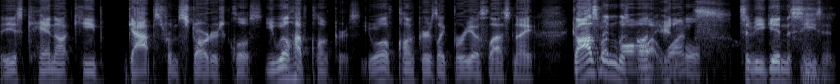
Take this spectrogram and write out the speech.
they just cannot keep gaps from starters close. You will have clunkers. You will have clunkers like Berrios last night. Gausman was unhittable to begin the season,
